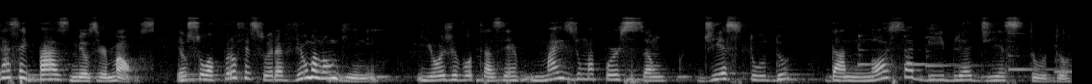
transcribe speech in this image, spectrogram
Graça e paz, meus irmãos. Eu sou a professora Vilma Longini e hoje eu vou trazer mais uma porção de estudo da nossa Bíblia de estudo.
